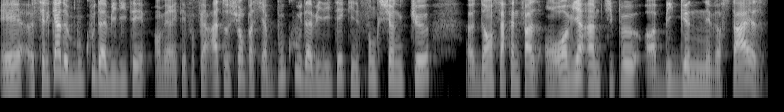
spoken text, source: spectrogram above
Et euh, c'est le cas de beaucoup d'habilités, en vérité. Il faut faire attention parce qu'il y a beaucoup d'habilités qui ne fonctionnent que euh, dans certaines phases. On revient un petit peu à Big Gun Never Styles.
